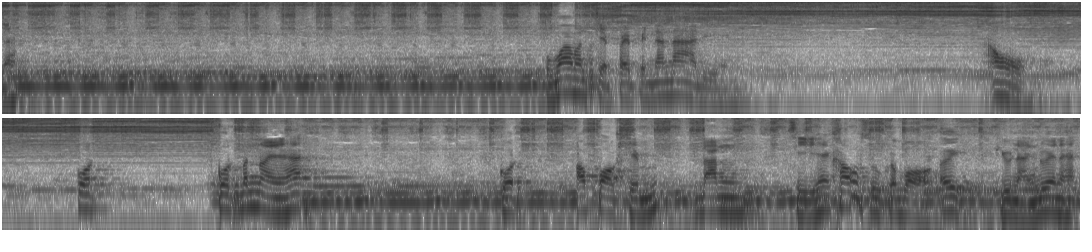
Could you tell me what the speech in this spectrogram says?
ไหมผมว่ามันเก็บไปเป็นหน้าหน้าๆดี เอากดกดมันหน่อยนะฮะ กดเอาปอกเข็มดันสีให้เข้าสู่กระบอก เอ้ยผิวหนังด้วยนะฮะ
